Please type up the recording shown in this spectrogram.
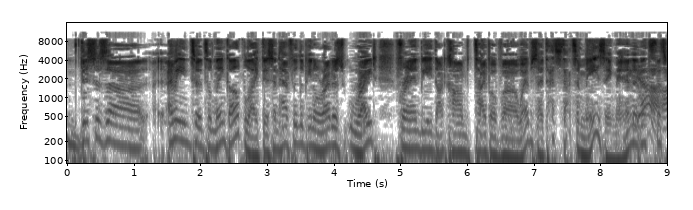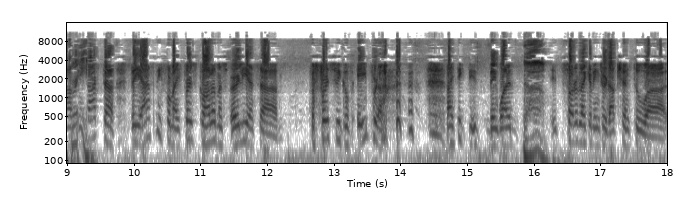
this is, uh, I mean, to, to link up like this and have Filipino writers write for an NBA.com type of uh, website, that's that's amazing, man. Yeah, that's that's um, great. In fact, uh, they asked me for my first column as early as uh, the first week of April. I think they, they wanted. It's sort of like an introduction to uh,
